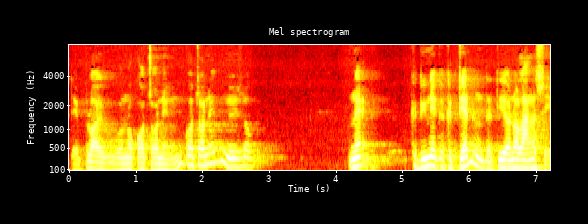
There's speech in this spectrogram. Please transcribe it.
Teplok iku ana kacane. Kacane iku ya iso nek gedine kegedhen dadi ana langese.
